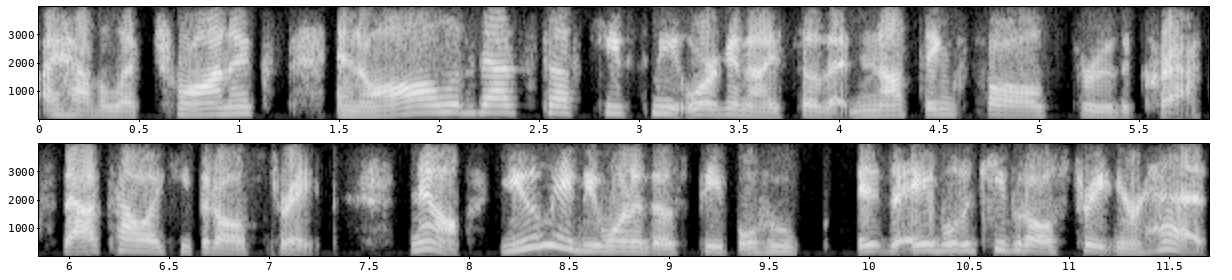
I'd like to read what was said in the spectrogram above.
I have electronics, and all of that stuff keeps me organized so that nothing falls through the cracks. That's how I keep it all straight. Now, you may be one of those people who is able to keep it all straight in your head.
